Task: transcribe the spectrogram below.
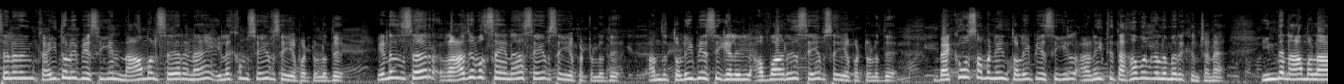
சிலரின் கைத்தொலைபேசியின் நாமல் சேர் என இலக்கம் சேவ் செய்யப்பட்டுள்ளது எனது சார் ராஜபக்ச என சேவ் செய்யப்பட்டுள்ளது அந்த தொலைபேசிகளில் அவ்வாறு சேவ் செய்யப்பட்டுள்ளது பெக்கோ சமனின் தொலைபேசியில் அனைத்து தகவல்களும் இருக்கின்றன இந்த நாமலா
